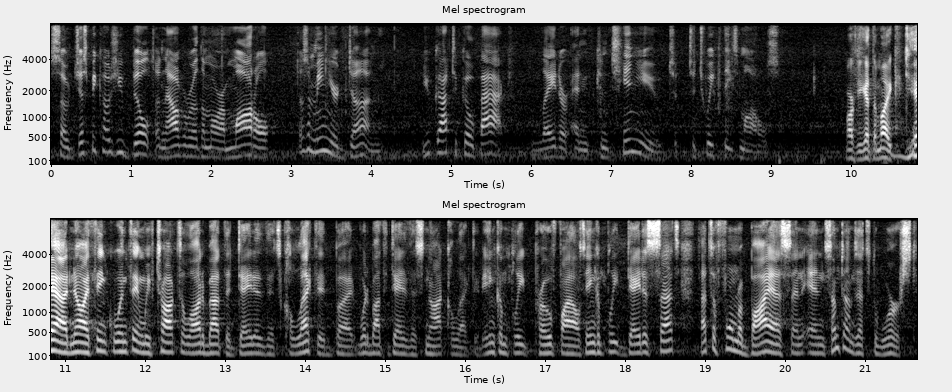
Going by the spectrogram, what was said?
So just because you built an algorithm or a model doesn't mean you're done. You've got to go back later and continue to, to tweak these models. Mark, you got the mic. Yeah, no, I think one thing we've talked a lot about the data that's collected, but what about the data that's not collected? Incomplete profiles, incomplete data sets, that's a form of bias, and, and sometimes that's the worst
